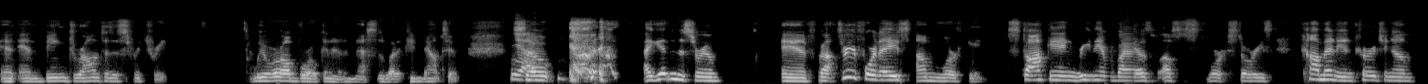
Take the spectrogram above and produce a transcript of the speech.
and, and being drawn to this retreat we were all broken and a mess is what it came down to. Yeah. So I get in this room and for about three or four days, I'm lurking, stalking, reading everybody else's stories, commenting, encouraging them.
